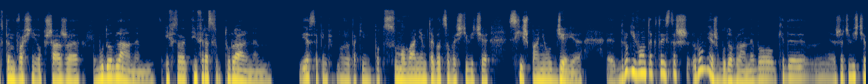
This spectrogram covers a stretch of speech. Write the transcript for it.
w tym właśnie obszarze budowlanym, infrastrukturalnym, jest jakimś może takim podsumowaniem tego, co właściwie się z Hiszpanią dzieje. Drugi wątek to jest też również budowlany, bo kiedy rzeczywiście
